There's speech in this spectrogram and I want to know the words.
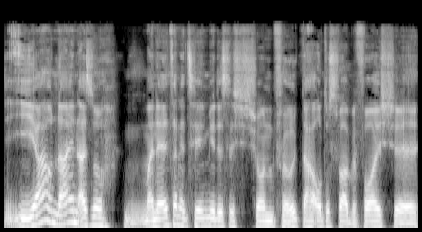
Ja und nein. Also meine Eltern erzählen mir, dass ich schon verrückt nach Autos war, bevor ich äh,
